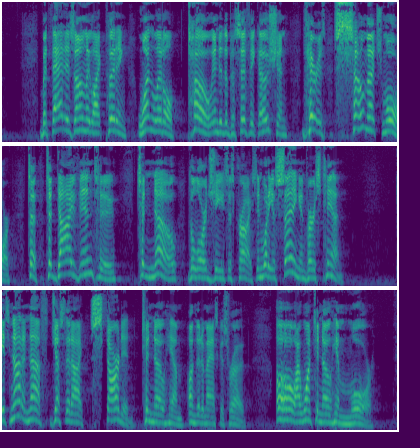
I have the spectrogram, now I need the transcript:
But that is only like putting one little toe into the Pacific Ocean. There is so much more to, to dive into to know the Lord Jesus Christ. And what he is saying in verse 10, it's not enough just that I started to know him on the Damascus Road. Oh, I want to know him more.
